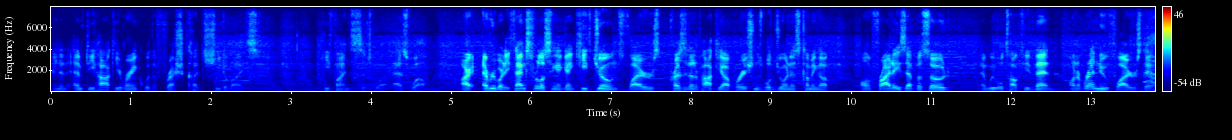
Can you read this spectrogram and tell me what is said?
in an empty hockey rink with a fresh cut sheet of ice. He finds it as well. All right, everybody, thanks for listening again. Keith Jones, Flyers President of Hockey Operations, will join us coming up on Friday's episode, and we will talk to you then on a brand new Flyers Daily.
